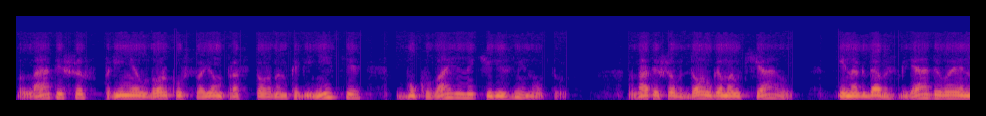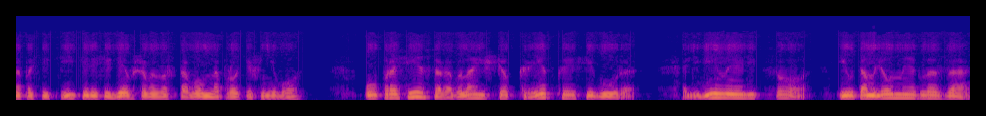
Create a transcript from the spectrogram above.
Латышев принял Лорку в своем просторном кабинете буквально через минуту. Латышев долго молчал, иногда взглядывая на посетителя, сидевшего за столом напротив него. У профессора была еще крепкая фигура, львиное лицо и утомленные глаза.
